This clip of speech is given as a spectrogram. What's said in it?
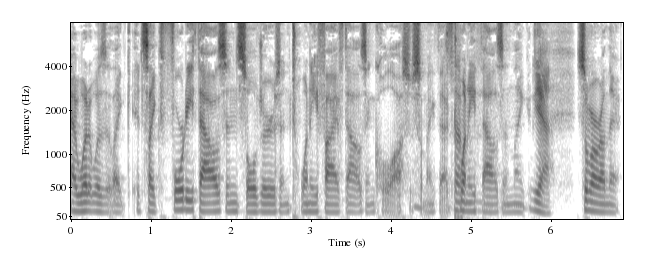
at what was it like? It's like forty thousand soldiers and twenty five thousand Koloss or something like that. Some- Twenty thousand, like Yeah. somewhere around there.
